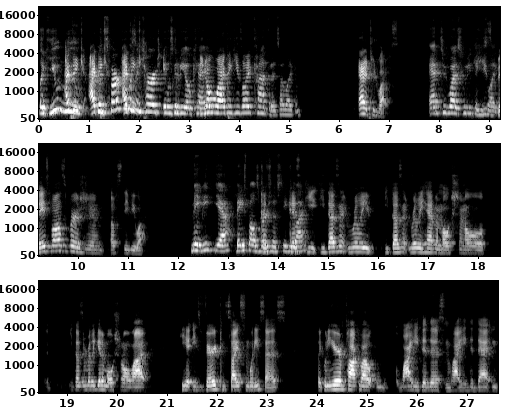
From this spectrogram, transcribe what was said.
like you knew I think I think Sparky I was think, in charge, it was gonna be okay. You know who I think he's like? Confidence. I like him. Attitude wise. Attitude wise, who do you think he's, he's like? Baseball's version of Stevie Y. Maybe, yeah. Baseball's version of Stevie Y. He he doesn't really he doesn't really have emotional he doesn't really get emotional a lot. He he's very concise in what he says. Like when you hear him talk about why he did this and why he did that. And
